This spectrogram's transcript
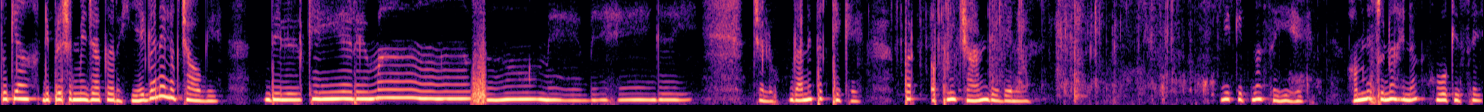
तो क्या डिप्रेशन में जाकर ये गाने लग जाओगे दिल के में बह गई। चलो, गाने तक ठीक है, पर अपनी जान दे देना। ये कितना सही है। हमने सुना है ना वो किससे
